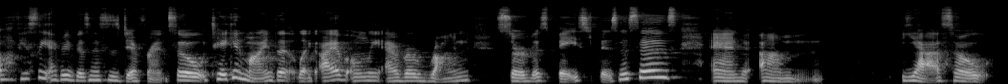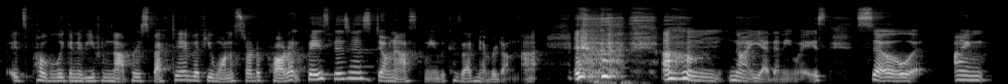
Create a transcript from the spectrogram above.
obviously every business is different. So take in mind that like I have only ever run service based businesses and um, yeah, so it's probably going to be from that perspective. If you want to start a product based business, don't ask me because I've never done that. um, not yet, anyways. So I'm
